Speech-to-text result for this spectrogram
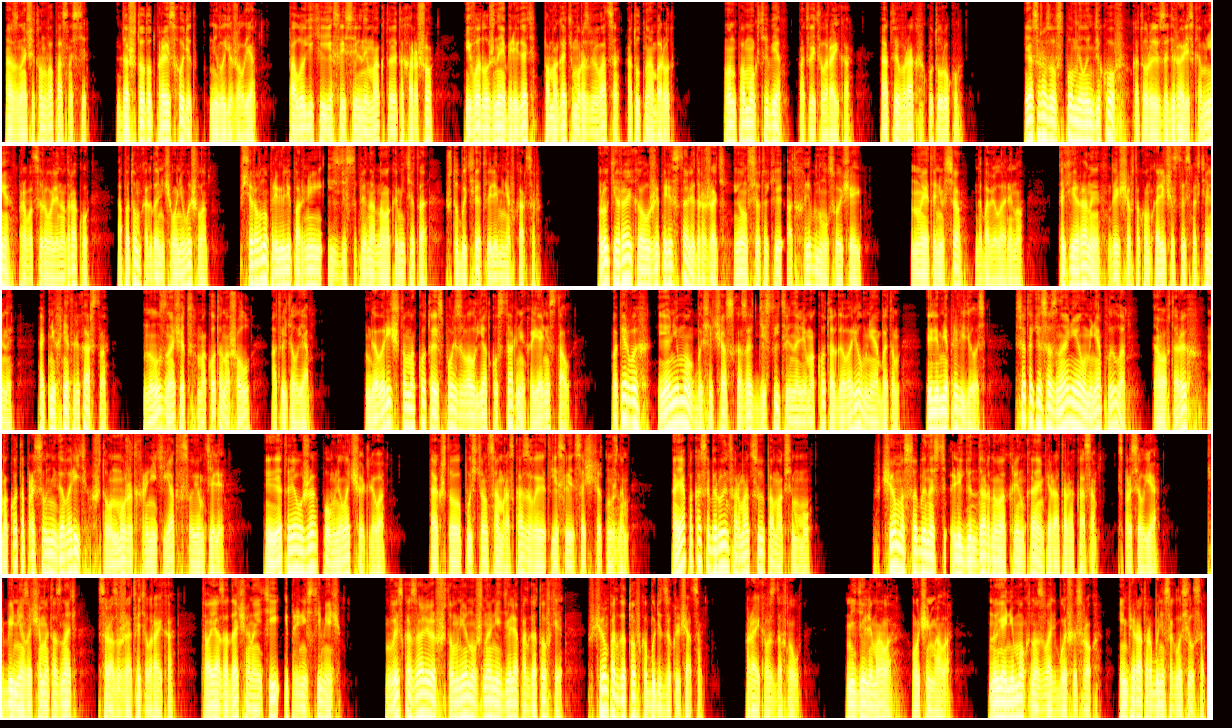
А значит, он в опасности. Да что тут происходит? Не выдержал я. По логике, если сильный маг, то это хорошо. Его должны оберегать, помогать ему развиваться, а тут наоборот. «Он помог тебе», — ответил Райка, — «а ты враг Кутуруку». Я сразу вспомнил индиков, которые задирались ко мне, провоцировали на драку, а потом, когда ничего не вышло, все равно привели парней из дисциплинарного комитета, чтобы те отвели меня в карцер. Руки Райка уже перестали дрожать, и он все-таки отхлебнул свой чай. «Но это не все», — добавила Рено. «Такие раны, да еще в таком количестве смертельны. От них нет лекарства». «Ну, значит, Макота нашел», — ответил я. Говорить, что Макота использовал яд кустарника, я не стал. Во-первых, я не мог бы сейчас сказать, действительно ли Макота говорил мне об этом, или мне привиделось. Все-таки сознание у меня плыло, а во-вторых, Макота просил не говорить, что он может хранить яд в своем теле. И это я уже помнил отчетливо. Так что пусть он сам рассказывает, если сочтет нужным. А я пока соберу информацию по максимуму. «В чем особенность легендарного клинка императора Каса?» — спросил я. «Тебе незачем это знать», — сразу же ответил Райка. «Твоя задача — найти и принести меч. Вы сказали, что мне нужна неделя подготовки. В чем подготовка будет заключаться?» Райка вздохнул. Недели мало, очень мало. Но я не мог назвать больший срок. Император бы не согласился.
